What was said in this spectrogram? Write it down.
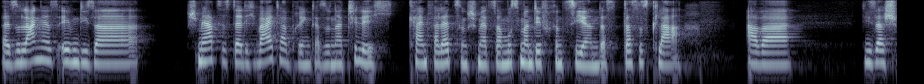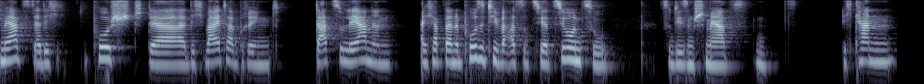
Weil solange es eben dieser Schmerz ist, der dich weiterbringt, also natürlich kein Verletzungsschmerz, da muss man differenzieren, das, das ist klar. Aber dieser Schmerz, der dich pusht, der dich weiterbringt, da zu lernen, ich habe da eine positive Assoziation zu, zu diesem Schmerz. Ich kann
